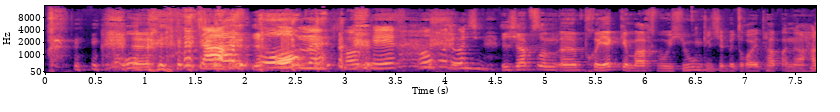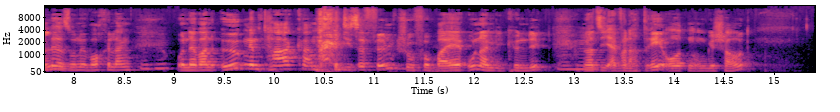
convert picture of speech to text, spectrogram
Oben. Da, oben. Okay. Oben und unten. Ich habe so ein äh, Projekt gemacht, wo ich Jugendliche betreut habe, an der Halle so eine Woche lang. Und da war an irgendeinem Tag kam halt diese Filmcrew vorbei, unangekündigt, und hat sich einfach nach Drehorten umgeschaut.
